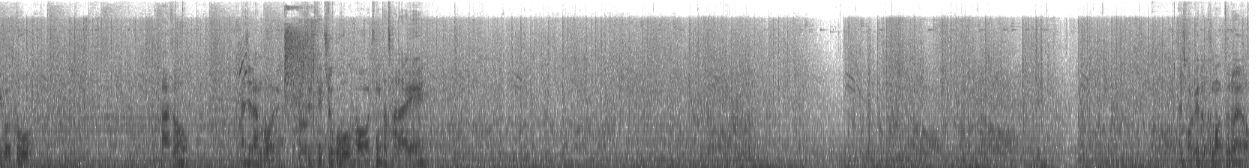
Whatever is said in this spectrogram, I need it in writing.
이것도 가서 칼질 한번 쓱 해주고 어총다 잘하네. 아, 저게도 금방 뚫어요.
